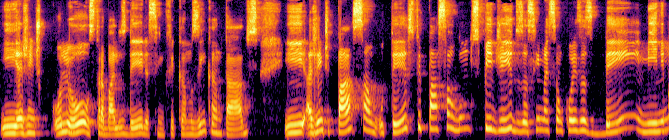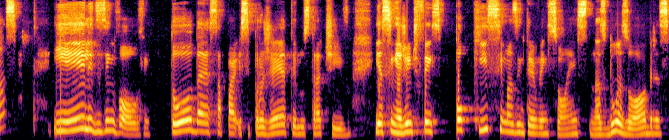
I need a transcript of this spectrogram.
e a gente olhou os trabalhos dele, assim, ficamos encantados, e a gente passa o texto e passa alguns pedidos, assim, mas são coisas bem mínimas, e ele desenvolve toda essa esse projeto ilustrativo. E assim, a gente fez pouquíssimas intervenções nas duas obras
